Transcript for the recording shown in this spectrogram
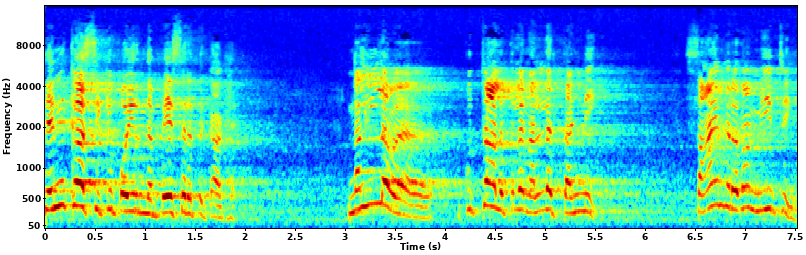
தென்காசிக்கு போயிருந்தேன் பேசுறதுக்காக. நல்ல குற்றாலத்தில் நல்ல தண்ணி. சாயந்தரம் தான் மீட்டிங்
